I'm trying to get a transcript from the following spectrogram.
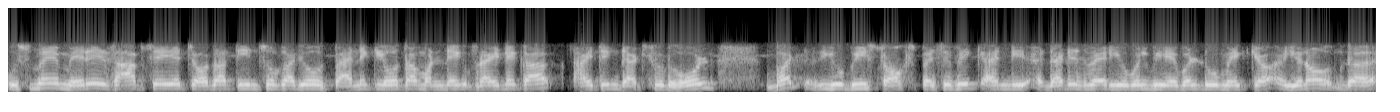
उसमें मेरे हिसाब से ये चौदह तीन सौ का जो पैनिक लो था मंडे फ्राइडे का I think that should hold but you be stock specific and that is where you will be able to make you know the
